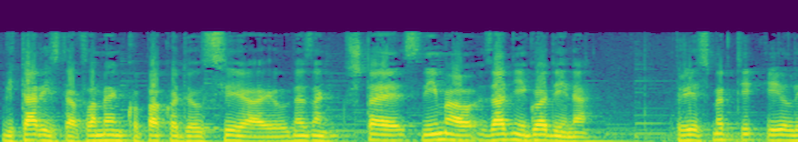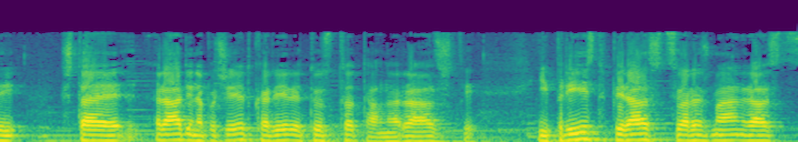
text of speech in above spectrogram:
gitarista flamenko Paco del Sia ili ne znam šta je snimao zadnjih godina prije smrti ili šta je radio na početku karijere to su totalno različiti i pristup i različiti su aranžmani, različiti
